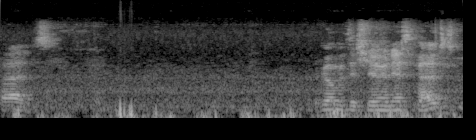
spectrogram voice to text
pads. Going with the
